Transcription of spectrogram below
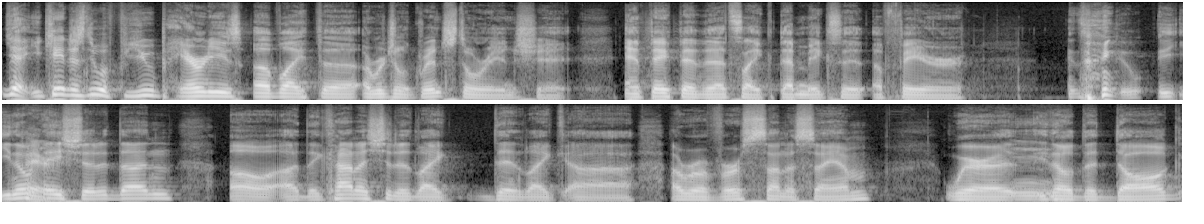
yeah. You can't just do a few parodies of like the original Grinch story and shit and think that that's like that makes it a fair. You know what they should have done? Oh, uh, they kind of should have like did like uh, a reverse Son of Sam, where Mm. you know the dog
